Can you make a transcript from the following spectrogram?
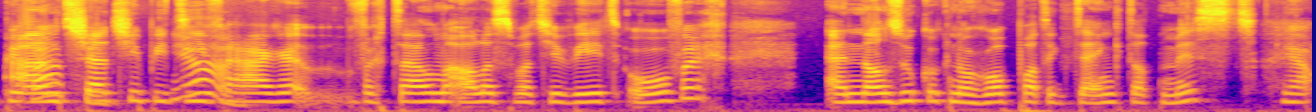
aan. ChatGPT Ja. vragen: vertel me alles wat je weet over. En dan zoek ik nog op wat ik denk dat mist. Ja.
